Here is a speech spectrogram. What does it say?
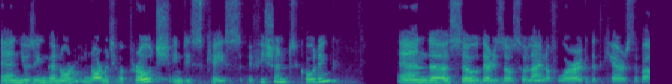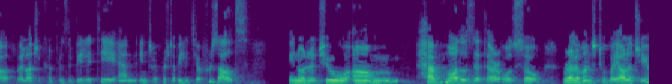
and using a norm normative approach, in this case, efficient coding. And uh, so there is also a line of work that cares about biological plausibility and interpretability of results in order to um, have models that are also relevant to biology.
